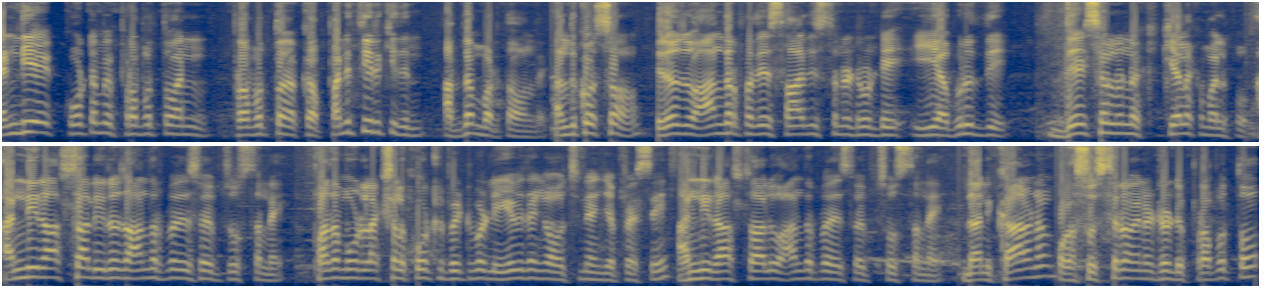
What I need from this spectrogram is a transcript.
ఎన్డీఏ కూటమి ప్రభుత్వం ప్రభుత్వం యొక్క పనితీరుకి ఇది అర్థం పడతా ఉంది. అందుకోసం ఈరోజు ఆంధ్రప్రదేశ్ సాధిస్తున్నటువంటి ఈ అభివృద్ధి దేశంలో ఉన్న కీలక మలుపు. అన్ని రాష్ట్రాలు ఈ రోజు ఆంధ్రప్రదేశ్ వైపు చూస్తున్నాయి. పదమూడు లక్షల కోట్ల పెట్టుబడులు ఏ విధంగా వచ్చినాయని చెప్పేసి అన్ని రాష్ట్రాలు ఆంధ్రప్రదేశ్ వైపు చూస్తున్నాయి. దానికి కారణం ఒక సుస్థిరమైనటువంటి ప్రభుత్వం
